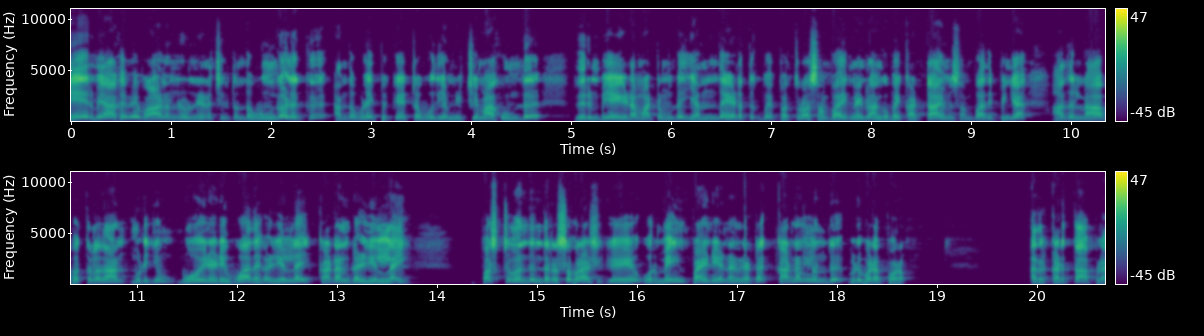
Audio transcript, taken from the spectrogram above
நேர்மையாகவே வாழணும்னு நினச்சிக்கிட்டு இருந்த உங்களுக்கு அந்த உழைப்புக்கேற்ற ஊதியம் நிச்சயமாக உண்டு. விரும்பிய இடமாற்றம் உண்டு. எந்த இடத்துக்கு போய் பத்து ரூபா சம்பாதிக்கிறீங்களோ அங்கே போய் கட்டாயம் சம்பாதிப்பீங்க. அது லாபத்தில் தான் முடியும். நோய் நடி உபாதைகள் இல்லை கடன்கள் இல்லை. ஃபஸ்ட்டு வந்து இந்த ரிஷபராசிக்கு ஒரு மெயின் பாயிண்ட் என்னன்னு கேட்டால் கடன்லேருந்து விடுபட போகிறோம் அதற்கு அடுத்தாப்புல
